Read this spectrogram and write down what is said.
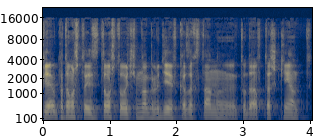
потому что из-за того, что очень много людей в Казахстан, э, туда, в Ташкент,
